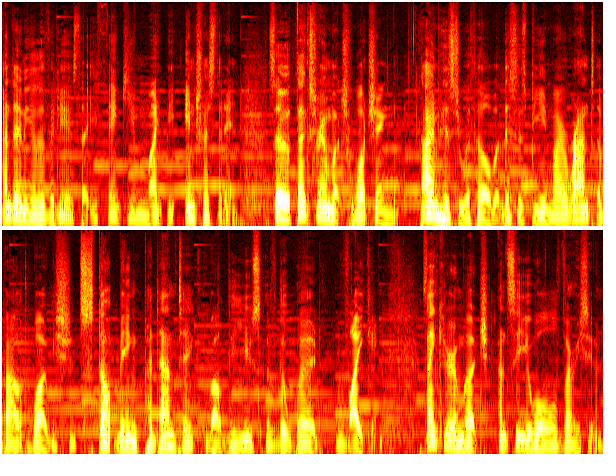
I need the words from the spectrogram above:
and any other videos that you think you might be interested in. So thanks very much for watching. I'm History with Hilbert this has been my rant about why we should stop being pedantic about the use of the word Viking. Thank you very much and see you all very soon.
